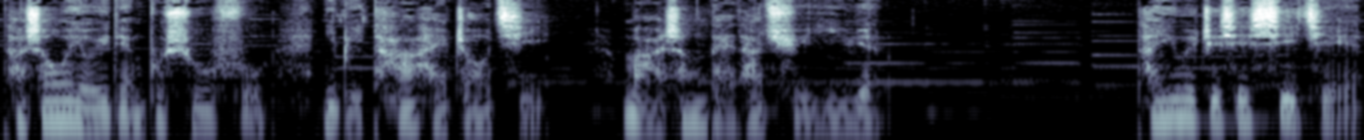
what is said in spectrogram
他稍微有一点不舒服，你比他还着急，马上带他去医院。他因为这些细节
